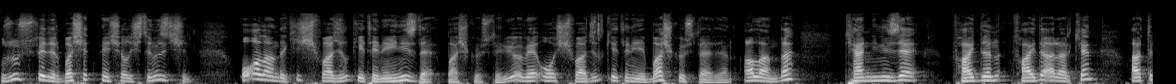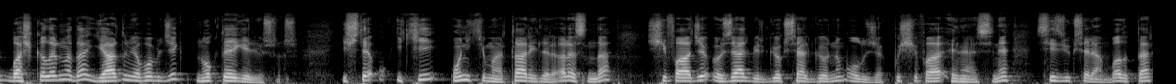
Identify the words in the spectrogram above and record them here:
uzun süredir baş etmeye çalıştığınız için o alandaki şifacılık yeteneğiniz de baş gösteriyor ve o şifacılık yeteneği baş gösteren alanda kendinize fayda, fayda ararken artık başkalarına da yardım yapabilecek noktaya geliyorsunuz. İşte 2-12 Mart tarihleri arasında şifacı özel bir göksel görünüm olacak. Bu şifa enerjisine siz yükselen balıklar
